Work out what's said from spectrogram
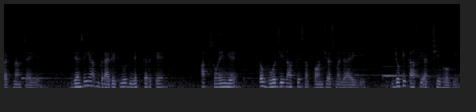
रखना चाहिए। जैसे ही आप ग्रैटिट्यूड लिख करके आप सोएँगे तो वो चीज़ आपके सबकॉन्शियस में जाएगी, जो कि काफ़ी अच्छी होगी,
